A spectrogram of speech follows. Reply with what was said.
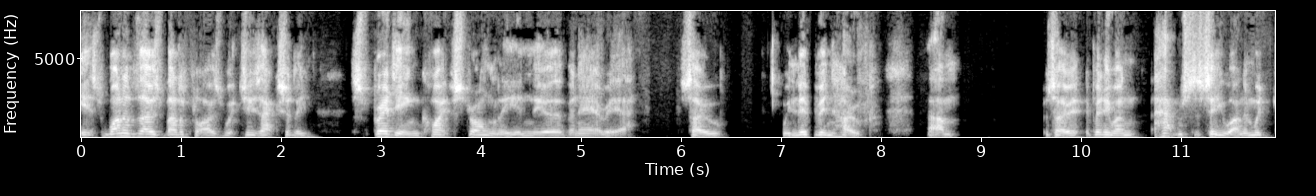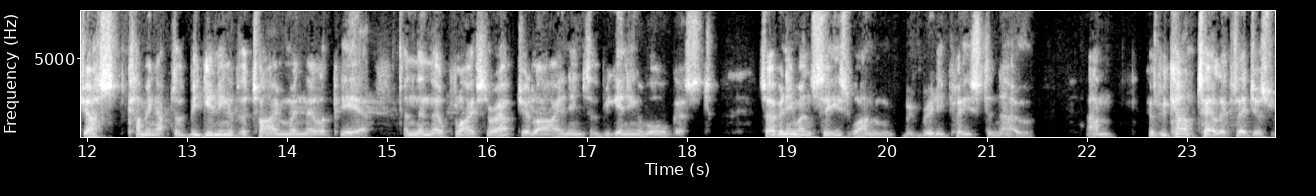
it's one of those butterflies which is actually spreading quite strongly in the urban area. So we live in hope. Um, so if anyone happens to see one, and we're just coming up to the beginning of the time when they'll appear, and then they'll fly throughout July and into the beginning of August. So if anyone sees one, we're really pleased to know, because um, we can't tell if they're just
